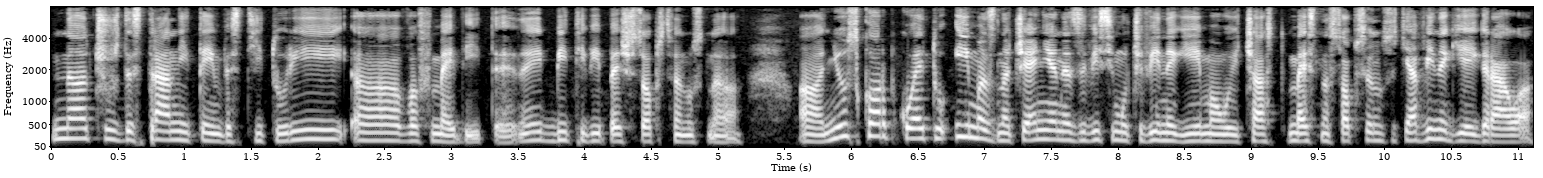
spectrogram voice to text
на чуждестранните инвеститори а, в медиите. BTV беше собственост на а, News Corp, което има значение, независимо, че винаги е имало и част местна собственост, тя винаги е играла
